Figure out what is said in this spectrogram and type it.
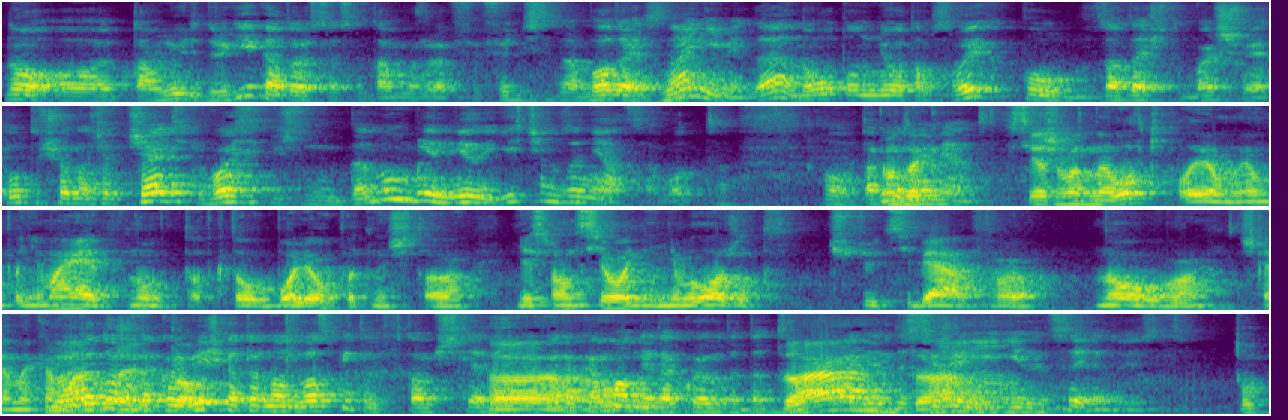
ну, э, там люди другие, которые, естественно, там уже все, действительно обладают знаниями, да, но вот он, у него там своих пол задач-то большой, а тут еще, значит, чатик, Вася пишет, да ну, блин, мне есть чем заняться, вот ну, такой Ну, так момент. Все же в одной лодке плывем, и он понимает, ну, тот, кто более опытный, что если он сегодня не вложит чуть-чуть себя в нового члена Ну, команды, это тоже такая то- вещь, которую надо воспитывать, в том числе, А, какой-то командный такой вот этот дух да, ради достижения да. единой цели, то есть. тут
